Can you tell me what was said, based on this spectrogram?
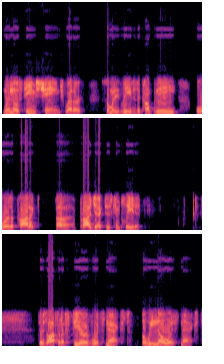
when those teams change, whether somebody leaves the company or the product uh, project is completed. There's often a fear of what's next, but we know what's next.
